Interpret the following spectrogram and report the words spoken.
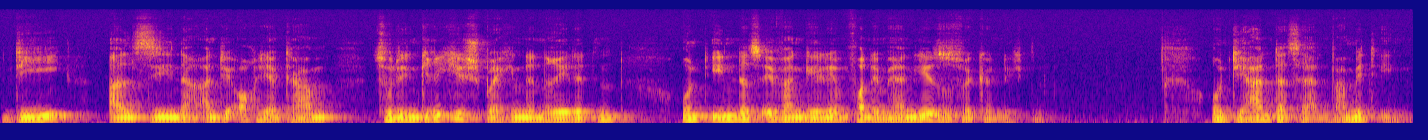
die, als sie nach Antiochia kamen, zu den griechisch Sprechenden redeten und ihnen das Evangelium von dem Herrn Jesus verkündigten. Und die Hand des Herrn war mit ihnen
